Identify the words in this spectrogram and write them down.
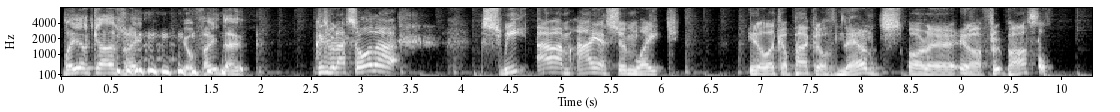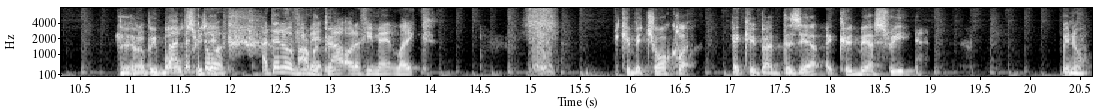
play your cards right. You'll find out. Because when I saw that sweet, um, I assume like, you know, like a packet of nerds or uh, you know a fruit parcel. Yeah, a wee But I didn't, know, I didn't know if you I meant that or if you meant like. It could be chocolate. It could be a dessert. It could be a sweet. You know.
